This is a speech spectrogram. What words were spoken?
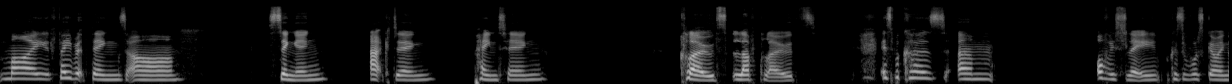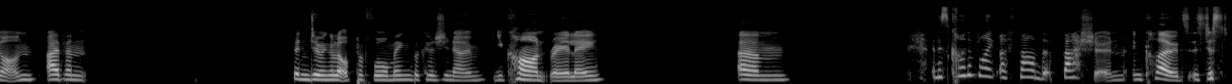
my favourite things are singing, acting, painting, clothes. Love clothes. It's because, um, obviously, because of what's going on, I haven't been doing a lot of performing because you know you can't really um and it's kind of like i found that fashion and clothes is just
